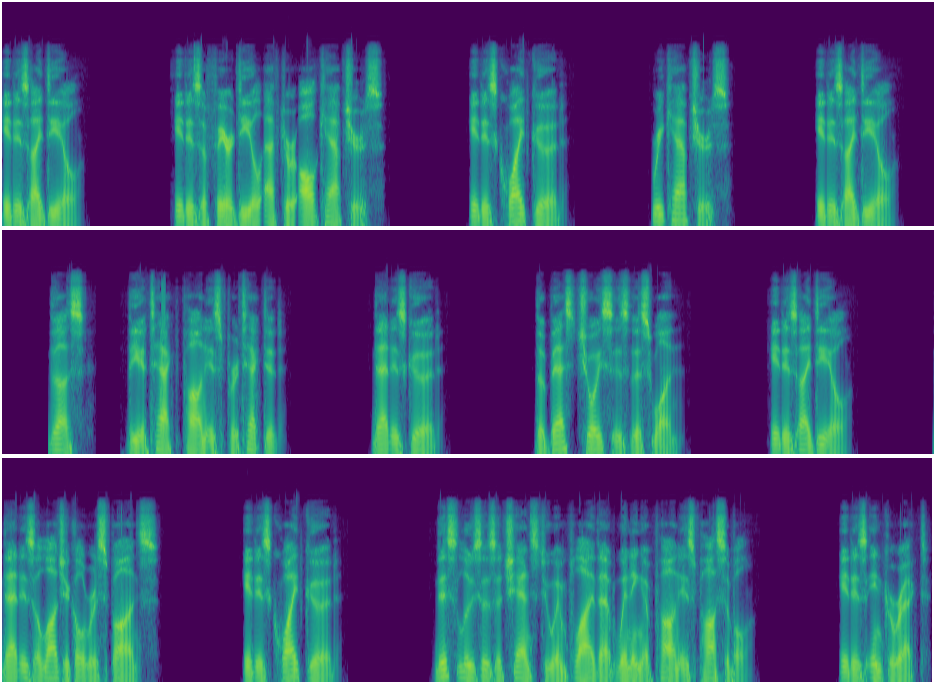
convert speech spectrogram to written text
It is ideal. It is a fair deal after all captures. It is quite good. Recaptures. It is ideal. Thus, the attacked pawn is protected. That is good. The best choice is this one. It is ideal. That is a logical response. It is quite good. This loses a chance to imply that winning a pawn is possible. It is incorrect.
